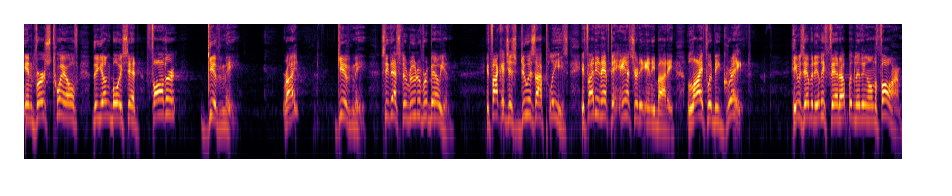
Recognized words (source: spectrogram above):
In verse 12, the young boy said, Father, give me. Right? Give me. See, that's the root of rebellion. If I could just do as I please, if I didn't have to answer to anybody, life would be great. He was evidently fed up with living on the farm.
